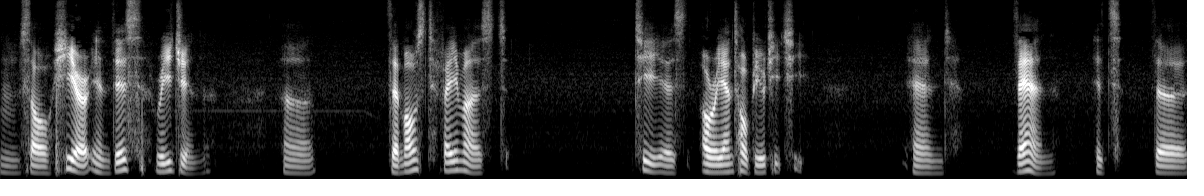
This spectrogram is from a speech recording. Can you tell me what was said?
Mm, so here in this region, uh, the most famous tea is Oriental Beauty Tea, and then it's the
